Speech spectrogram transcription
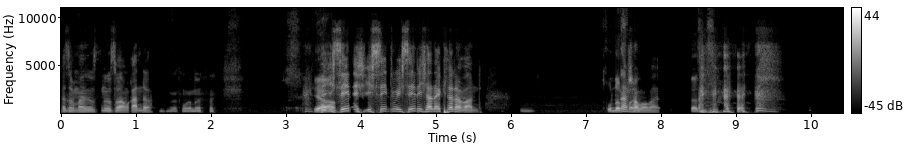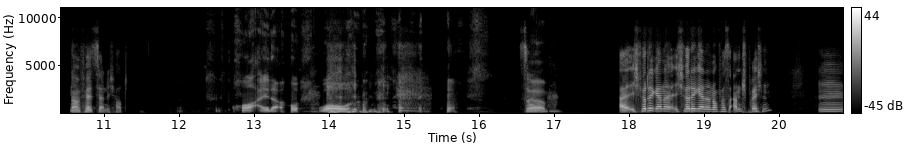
Also mal nur- so am Rande. Eine- ja, Ich sehe dich, ich sehe du, ich sehe dich an der Kletterwand. Na, runterfallen. schauen wir mal. Na, fällt's ja nicht hart. oh, Alter. Oh, wow. So. Ähm, Äh, Ich würde gerne, ich würde gerne noch was ansprechen. Mm,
